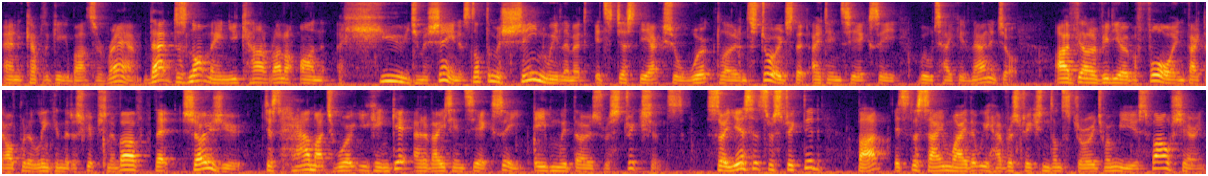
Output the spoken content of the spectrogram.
and a couple of gigabytes of RAM. That does not mean you can't run it on a huge machine. It's not the machine we limit, it's just the actual workload and storage that 18CXE will take advantage of. I've done a video before, in fact, I'll put a link in the description above, that shows you just how much work you can get out of 18CXE, even with those restrictions. So, yes, it's restricted, but it's the same way that we have restrictions on storage when we use file sharing.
